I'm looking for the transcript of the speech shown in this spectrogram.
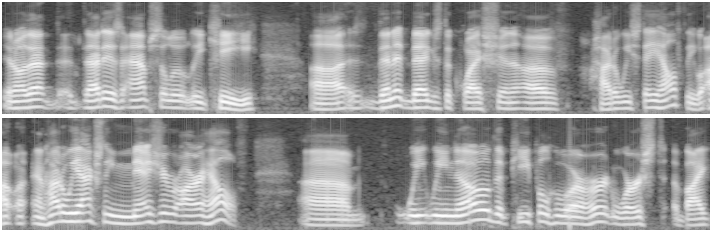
You know that that is absolutely key. Uh, then it begs the question of how do we stay healthy? Uh, and how do we actually measure our health? Um, we we know that people who are hurt worst by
